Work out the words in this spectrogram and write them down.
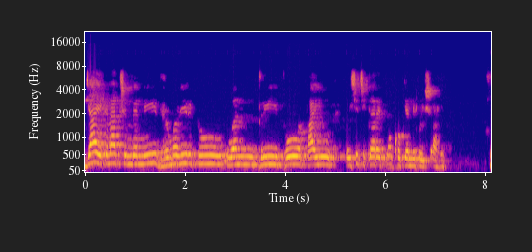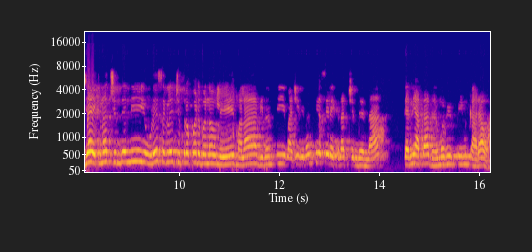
ज्या एकनाथ शिंदेंनी Dharmaveer two one three four five पैसे चिकारायत ना खोक्यांनी पैसे आहेत. ज्या एकनाथ शिंदेंनी एवढे सगळे चित्रपट बनवले मला विनंती माझी विनंती असेल एकनाथ शिंदेंना त्यांनी आता धर्मवीर तीन काढावा.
